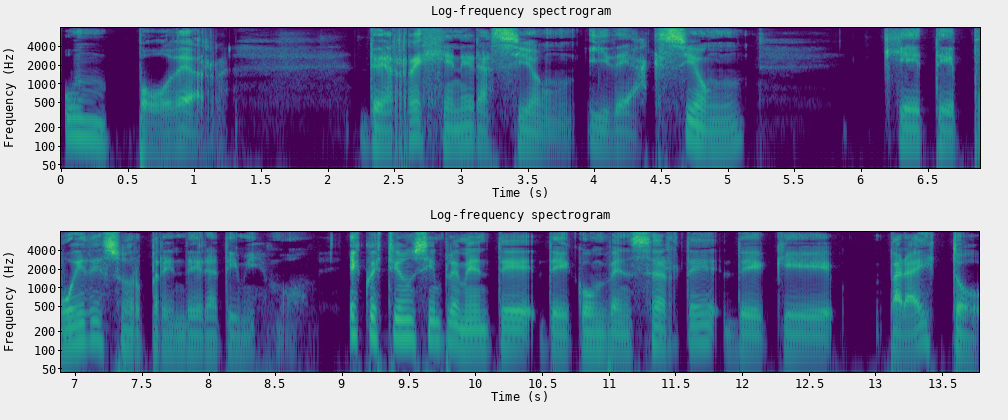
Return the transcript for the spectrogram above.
un poder de regeneración y de acción que te puede sorprender a ti mismo. Es cuestión simplemente de convencerte de que para esto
